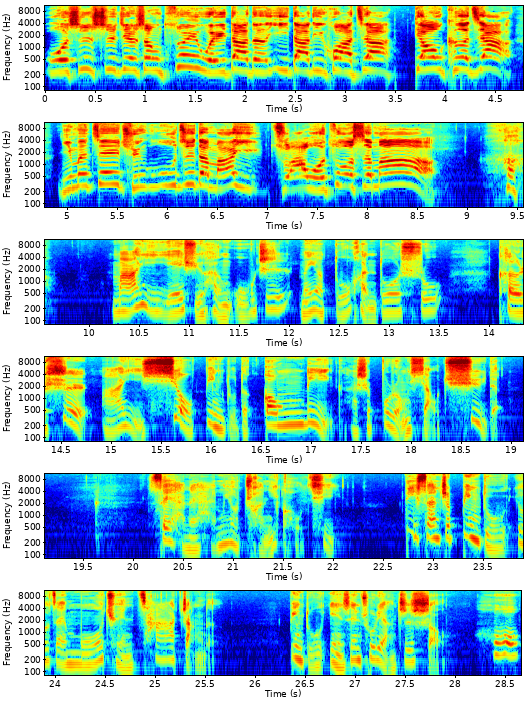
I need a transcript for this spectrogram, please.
我是世界上最伟大的意大利画家、雕刻家。你们这一群无知的蚂蚁，抓我做什么？呵，蚂蚁也许很无知，没有读很多书，可是蚂蚁嗅病毒的功力还是不容小觑的。细汉呢还没有喘一口气，第三只病毒又在摩拳擦掌了。病毒衍生出两只手，吼。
